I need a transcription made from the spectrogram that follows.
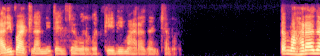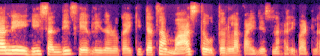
हरिपाटलांनी त्यांच्या बरोबर केली महाराजांच्या बरोबर. तर महाराजांनी ही संधीच हेरली जणू काय की त्याचा मास तर उतरला पाहिजेच ना हरिपाटला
